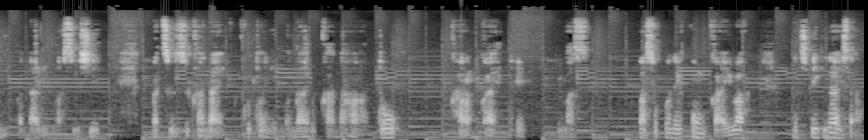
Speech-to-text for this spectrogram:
にはなりますし、ま、続かないことにもなるかなと考えています。まあ、そこで今回は知的財産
